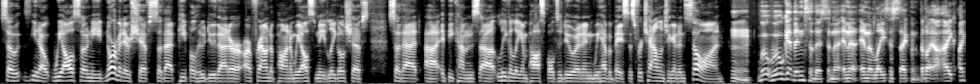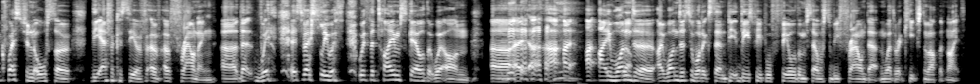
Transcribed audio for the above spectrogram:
So you know, we also need normative shifts so that people who do that are, are frowned upon, and we also need legal shifts so that uh, it becomes uh, legally impossible to do it, and we have a basis for challenging it, and so on. Hmm. We'll, we'll get into this in a, in a in a later segment, but I I, I question also the efficacy of of, of frowning. Uh, that we especially with with the time scale that we're on. Uh, I, I, I, I, wonder, well, I wonder to what extent pe- these people feel themselves to be frowned at, and whether it keeps them up at night.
